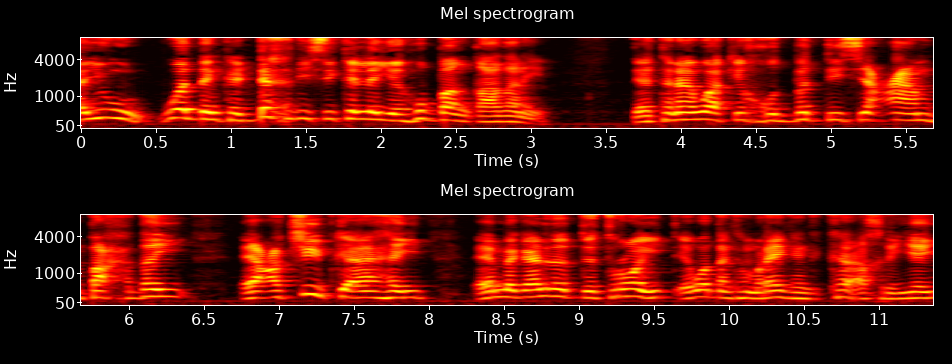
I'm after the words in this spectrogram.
ayuu waddanka dhexdiisii ka leeyahay hubbaan qaadanay. Deetana waa kii khudbadiisii caan baxday ee cajiibka ahayd ee magaalada detroit ee waddanka maraykanka ka akhriyey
